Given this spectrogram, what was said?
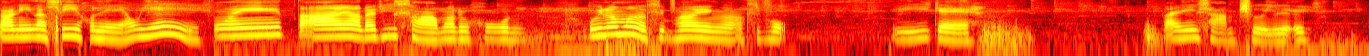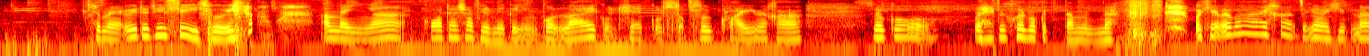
ตอนนี้เราสี่คนแล้ว เย้โอ้ยตายอะ ได้ที่สามอะทุกคน อุ้ยเริ่มมาเหลือสิบห้าเองอะสิบหกอีแกได้ที่สามเฉยเลย ใช่ไหมเอ้ยได้ที่สี่เฉย อะไรเงี้ยก็ถ้าชอบคลิปนี้ก็ยังกดไลค์กดแชร์กด subscribe นะคะ แล้วก็ไปให้เพื่อนๆมากดติดตามกันนะ โอเคบ๊ายบายค่ะเจอกันใหม่คลิปหน้า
